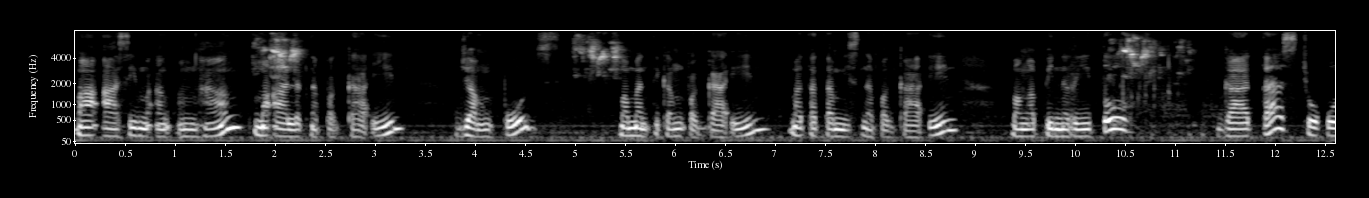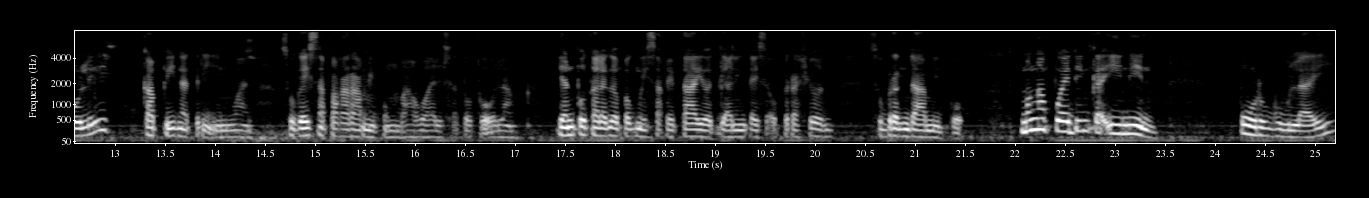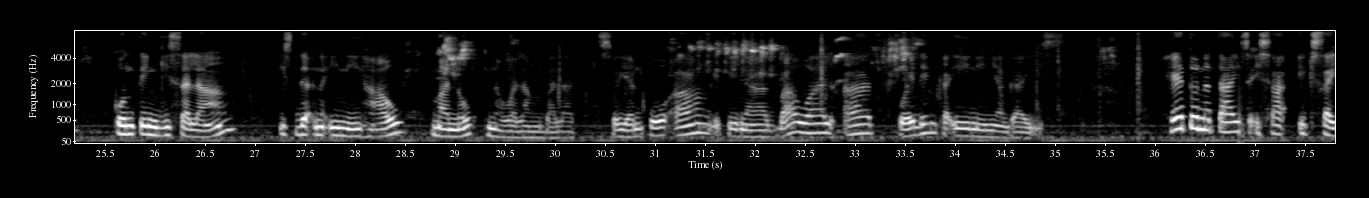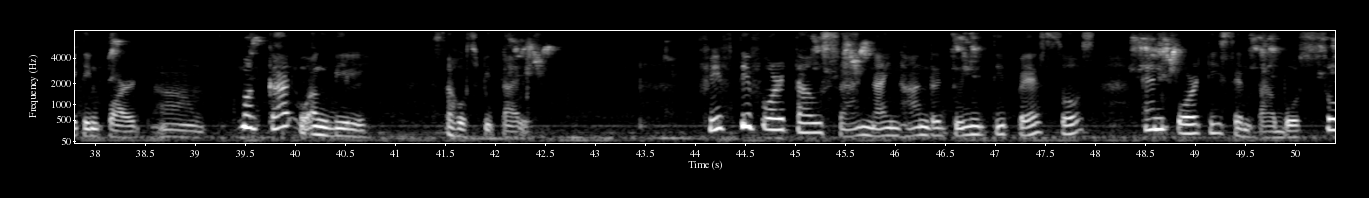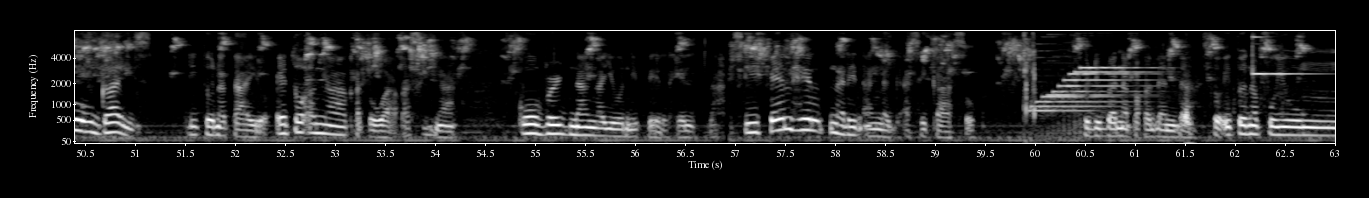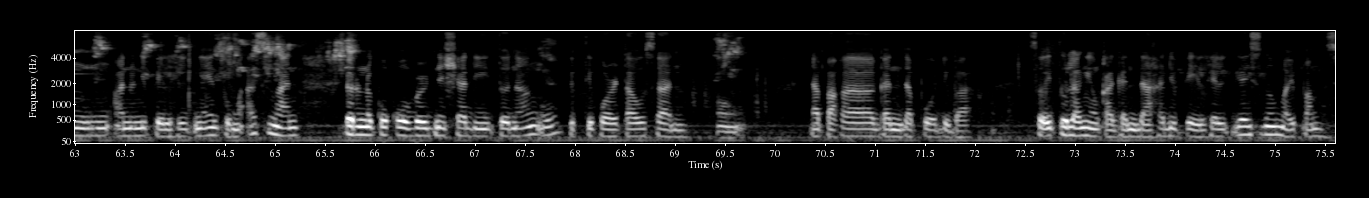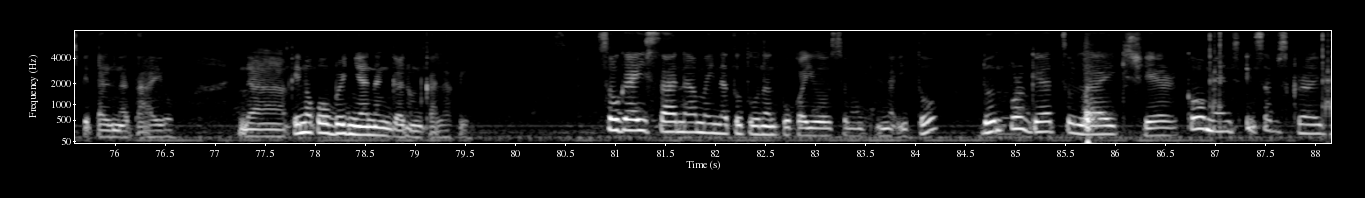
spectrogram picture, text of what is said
maasim ang anghang, maalat na pagkain, junk foods, mamantikang pagkain, matatamis na pagkain, mga pinrito, gatas, chocolate, kape na 3 in 1. So guys, napakarami pong bawal sa totoo lang. Yan po talaga pag may sakit tayo at galing tayo sa operasyon. Sobrang dami po. Mga pwedeng kainin, puro gulay, konting gisa lang, isda na inihaw, manok na walang balat. So yan po ang ipinagbawal at pwedeng kainin niya guys. Heto na tayo sa isa exciting part. Um, magkano ang bill sa hospital? 54,920 pesos and 40 centavos. So guys, dito na tayo. Ito ang nakakatuwa kasi nga covered na ngayon ni PhilHealth na. Si PhilHealth na rin ang nag-asikaso. So, di ba napakaganda. So, ito na po yung ano ni PhilHealth ngayon, tumaas man. Pero nagko-covered na siya dito ng oh, 54,000. Oh, napakaganda po, di ba? So, ito lang yung kagandahan ni PhilHealth. Guys, no, may pang-hospital na tayo na kino-cover niya ng ganun kalaki. So guys, sana may natutunan po kayo sa video na ito. Don't forget to like, share, comments, and subscribe.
